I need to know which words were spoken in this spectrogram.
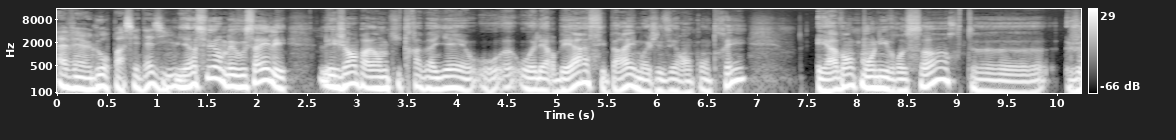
avait un lourd passé nazi. Bien sûr, mais vous savez, les, les gens, par exemple, qui travaillaient au, LRBA, c'est pareil, moi je les ai rencontrés. Et avant que mon livre sorte, euh, je,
